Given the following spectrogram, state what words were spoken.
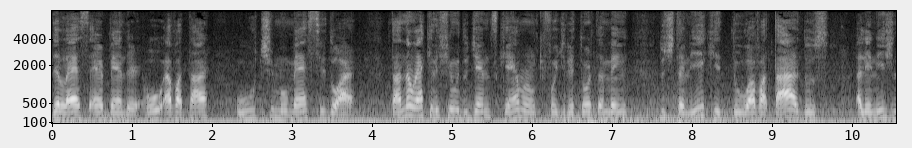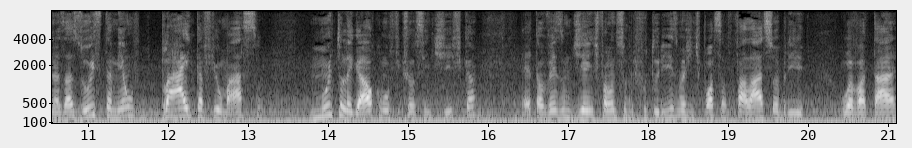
The Last Airbender ou Avatar O Último Mestre do Ar. Tá? Não é aquele filme do James Cameron que foi diretor também do Titanic, do Avatar, dos alienígenas azuis, também é um baita filmaço, muito legal como ficção científica. É, talvez um dia a gente falando sobre futurismo a gente possa falar sobre o Avatar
